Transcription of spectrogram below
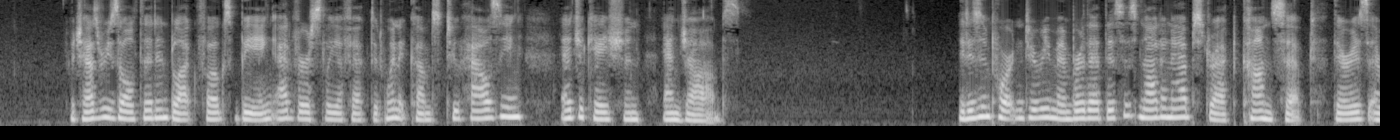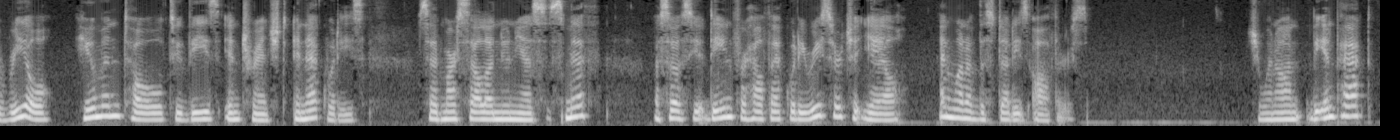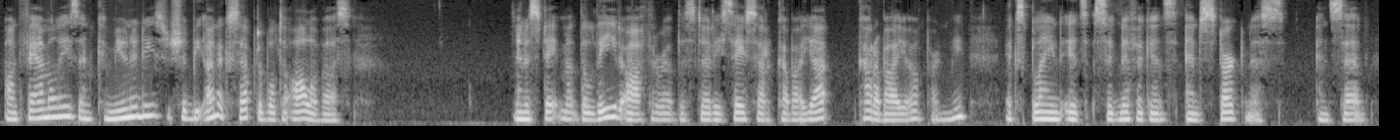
which has resulted in black folks being adversely affected when it comes to housing, education, and jobs. It is important to remember that this is not an abstract concept. There is a real human toll to these entrenched inequities, said Marcella Nunez Smith, Associate Dean for Health Equity Research at Yale and one of the study's authors. She went on, the impact on families and communities should be unacceptable to all of us. In a statement, the lead author of the study, Cesar Caraballo, pardon me, explained its significance and starkness and said,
